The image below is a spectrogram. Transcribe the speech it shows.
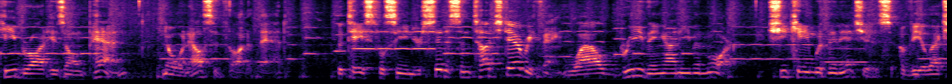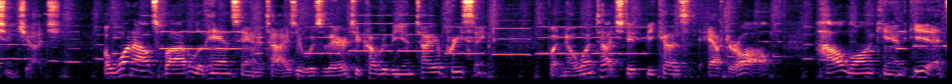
He brought his own pen. No one else had thought of that. The tasteful senior citizen touched everything while breathing on even more. She came within inches of the election judge. A one ounce bottle of hand sanitizer was there to cover the entire precinct, but no one touched it because, after all, how long can it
